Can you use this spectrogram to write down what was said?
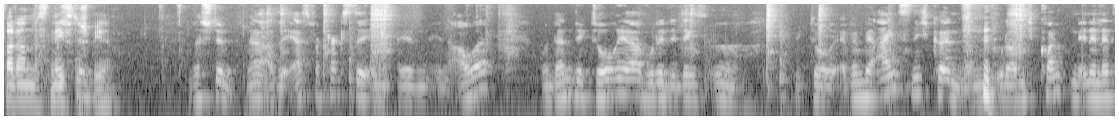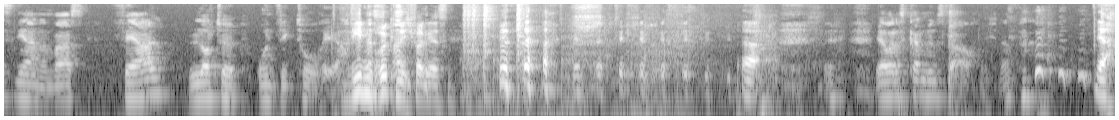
War dann das nächste das Spiel. Das stimmt. Ne? Also erst verkackst du in, in, in Aue und dann Victoria, wo du dir denkst, Victoria, wenn wir eins nicht können dann, oder nicht konnten in den letzten Jahren, dann war es Ferl, Lotte und Victoria. Wiedenbrück nicht vergessen. ja. Ja, aber das kann Münster auch nicht, ne? ja.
